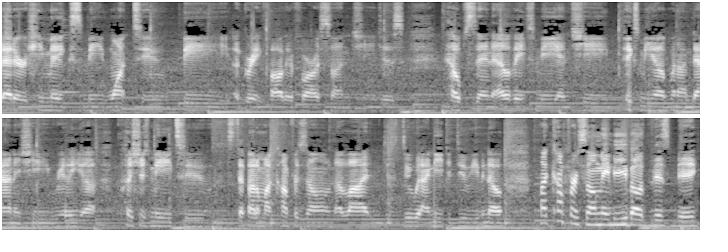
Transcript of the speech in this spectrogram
better. She makes me want to be a great father for our son. She just helps and elevates me and she picks me up when I'm down and she really uh, pushes me to step out of my comfort zone a lot and just do what I need to do even though my comfort zone may be about this big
